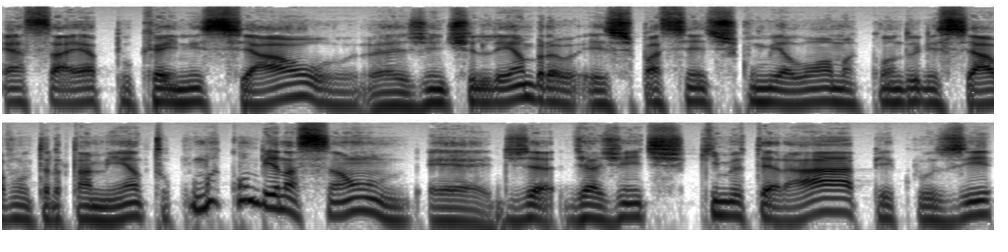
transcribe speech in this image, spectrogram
essa época inicial, a gente lembra esses pacientes com mieloma quando iniciavam o tratamento, uma combinação é, de, de, agentes quimioterápicos e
